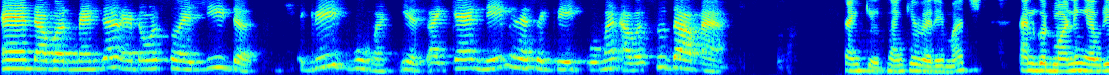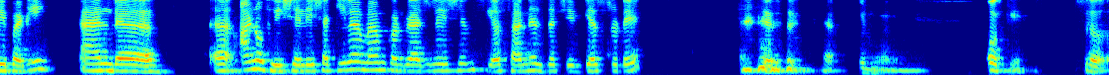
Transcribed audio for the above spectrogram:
and our mentor and also a leader, a great woman. Yes, I can name her as a great woman, our Sudha ma'am. Thank you. Thank you very much. And good morning, everybody. And uh, uh, unofficially, Shakila ma'am, congratulations. Your son is the chief guest today. good morning. Okay. So,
